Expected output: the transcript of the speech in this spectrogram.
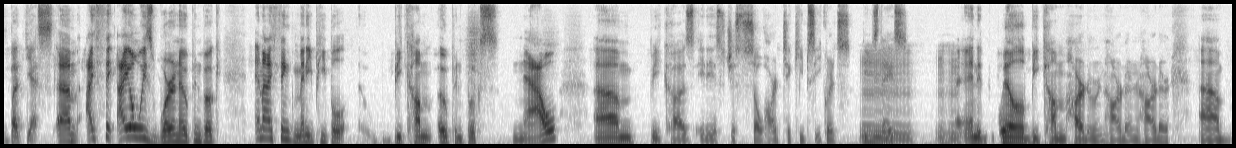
but yes, um, I think I always were an open book, and I think many people become open books now um, because it is just so hard to keep secrets these days, and it will become harder and harder and harder. Um,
